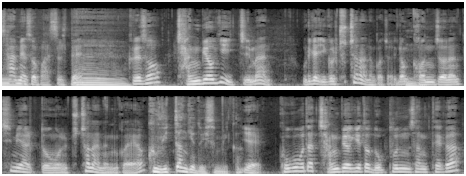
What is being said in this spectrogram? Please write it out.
삶에서 봤을 때. 네. 그래서 장벽이 있지만 우리가 이걸 추천하는 거죠. 음. 이런 건전한 취미 활동을 추천하는 거예요. 그 윗단계도 있습니까? 예. 그거보다 장벽이 더 높은 상태가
